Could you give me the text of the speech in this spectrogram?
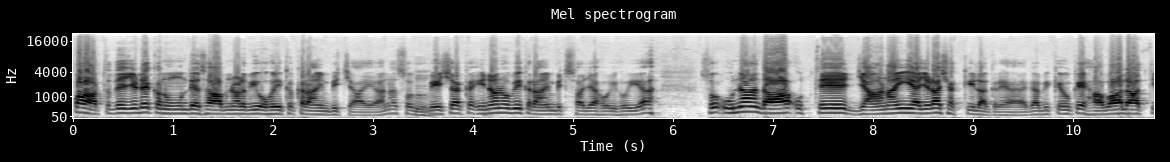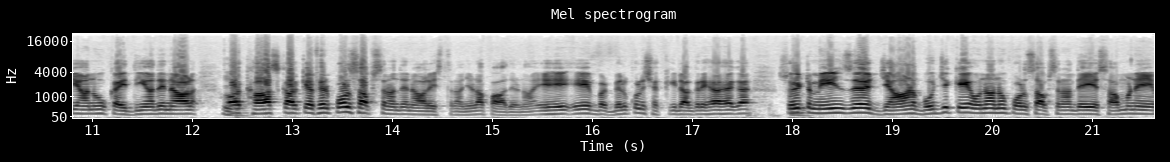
ਭਾਰਤ ਦੇ ਜਿਹੜੇ ਕਾਨੂੰਨ ਦੇ ਹਿਸਾਬ ਨਾਲ ਵੀ ਉਹ ਇੱਕ ਕ੍ਰਾਈਮ ਵਿੱਚ ਆਏ ਆ ਨਾ ਸੋ ਬੇਸ਼ੱਕ ਇਹਨਾਂ ਨੂੰ ਵੀ ਕ੍ਰਾਈਮ ਵਿੱਚ ਸਜ਼ਾ ਹੋਈ ਹੋਈ ਆ। ਸੋ ਉਹਨਾਂ ਦਾ ਉੱਥੇ ਜਾਣਾ ਹੀ ਹੈ ਜਿਹੜਾ ਸ਼ੱਕੀ ਲੱਗ ਰਿਹਾ ਹੈਗਾ ਵੀ ਕਿਉਂਕਿ ਹਵਾਲਾਤੀਆਂ ਨੂੰ ਕੈਦੀਆਂ ਦੇ ਨਾਲ ਔਰ ਖਾਸ ਕਰਕੇ ਫਿਰ ਪੁਲਿਸ ਅਫਸਰਾਂ ਦੇ ਨਾਲ ਇਸ ਤਰ੍ਹਾਂ ਜਿਹੜਾ ਪਾ ਦੇਣਾ ਇਹ ਇਹ ਬਿਲਕੁਲ ਸ਼ੱਕੀ ਲੱਗ ਰਿਹਾ ਹੈਗਾ। ਸੋ ਇਟ ਮੀਨਸ ਜਾਣ ਬੁੱਝ ਕੇ ਉਹਨਾਂ ਨੂੰ ਪੁਲਿਸ ਅਫਸਰਾਂ ਦੇ ਸਾਹਮਣੇ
